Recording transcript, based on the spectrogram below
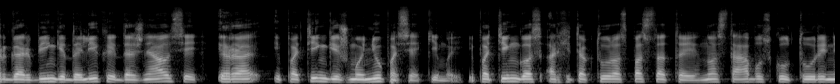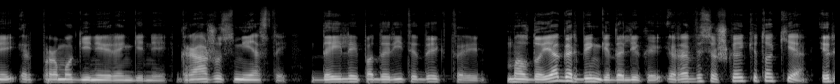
ir garbingi dalykai dažniausiai yra ypatingi žmonių pasiekimai, ypatingos architektūros pastatai, nuostabus kultūriniai ir pramoginiai renginiai, gražūs miestai, dailiai padaryti daiktai, Maldoje garbingi dalykai yra visiškai kitokie. Ir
